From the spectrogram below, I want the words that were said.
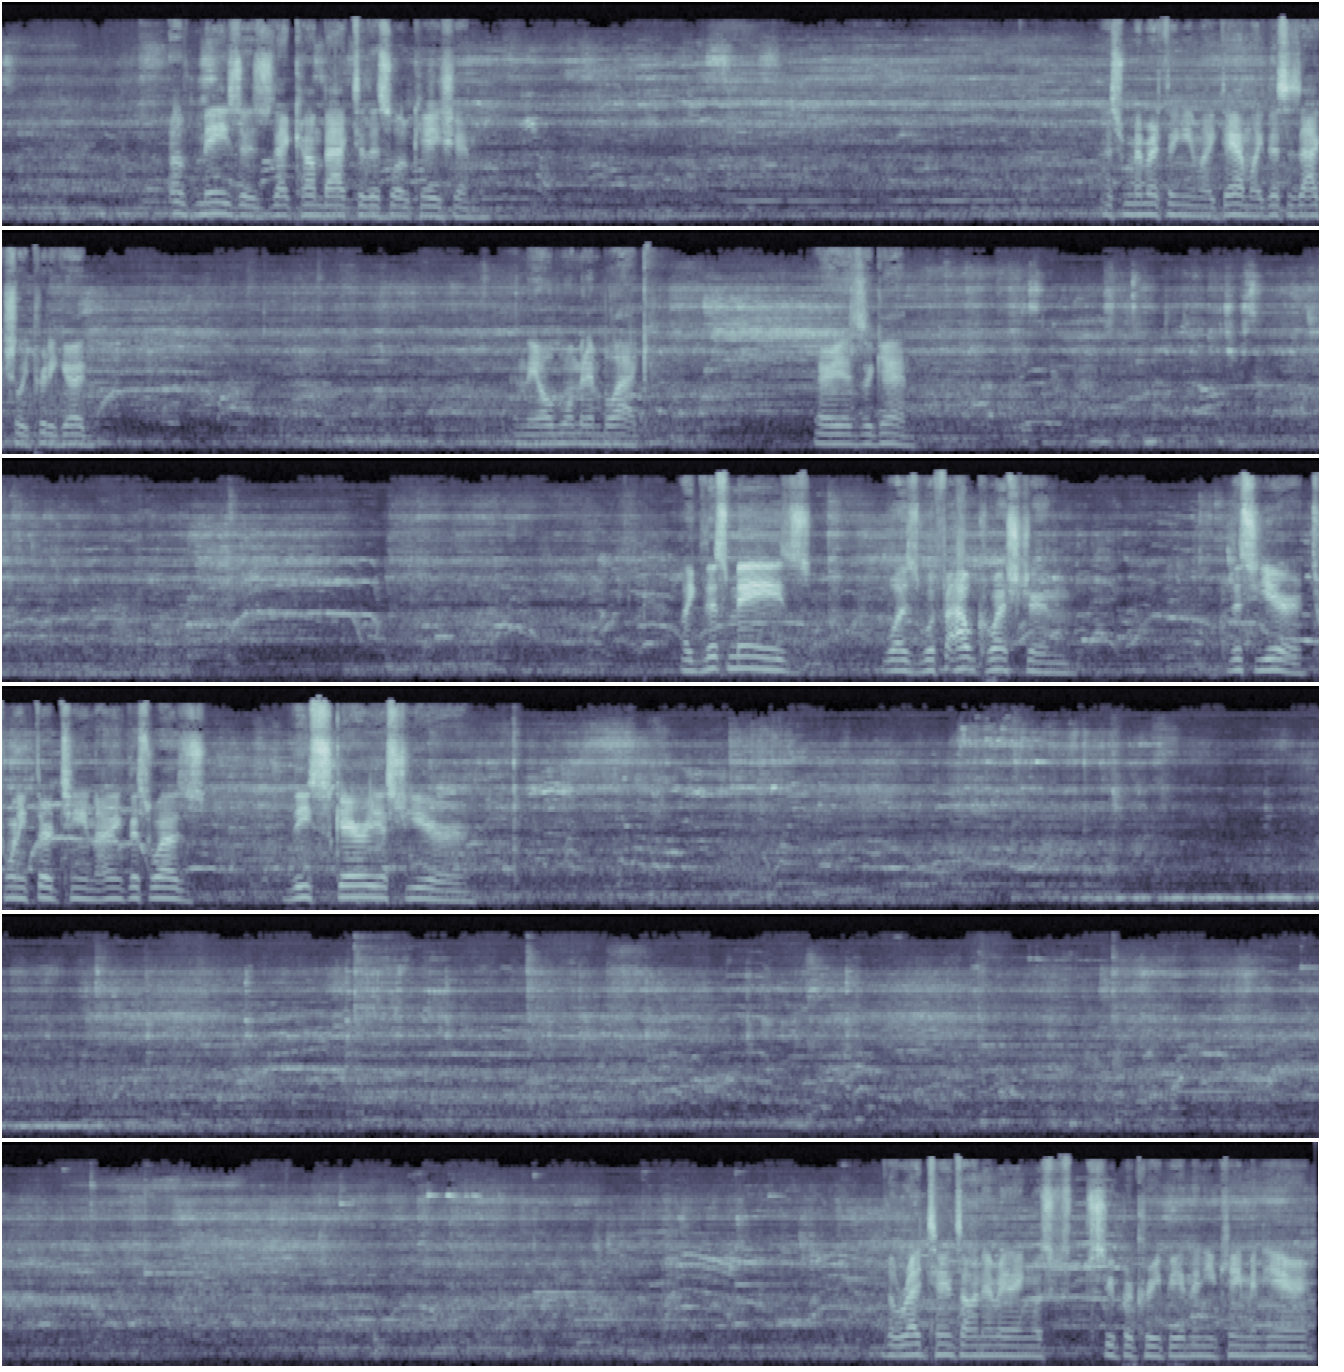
of mazes that come back to this location. I just remember thinking, like, damn, like this is actually pretty good. The old woman in black. There he is again. Like this maze was without question this year, 2013. I think this was the scariest year the red tint on everything was super creepy, and then you came in here.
